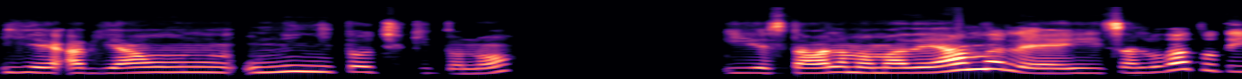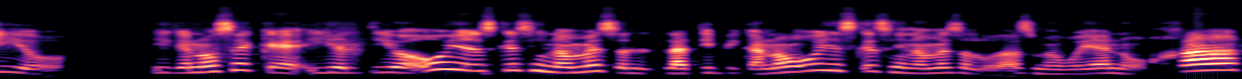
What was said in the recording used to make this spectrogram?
y eh, había un, un niñito chiquito, ¿no? Y estaba la mamá de, ándale, y saluda a tu tío. Y que no sé qué. Y el tío, uy, es que si no me, la típica, ¿no? Uy, es que si no me saludas me voy a enojar.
